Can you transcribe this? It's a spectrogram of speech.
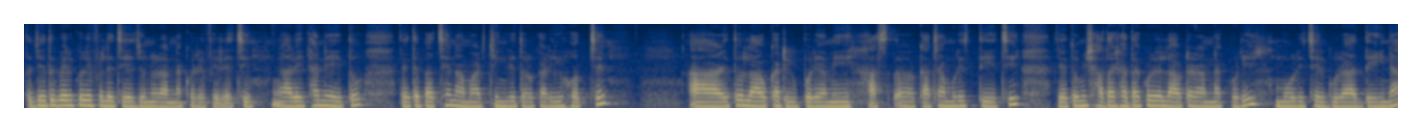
তো যেহেতু বের করে ফেলেছি, এর জন্য রান্না করে ফেলেছি। আর এখানে এই তো দেখতে পাচ্ছেন আমার চিংড়ি তরকারিও হচ্ছে। আর এই তো লাউ কাটির উপরে আমি কাঁচামরিচ দিয়েছি। যেহেতু আমি সাদা সাদা করে লাউটা রান্না করি, মরিচের গুঁড়া দেই না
